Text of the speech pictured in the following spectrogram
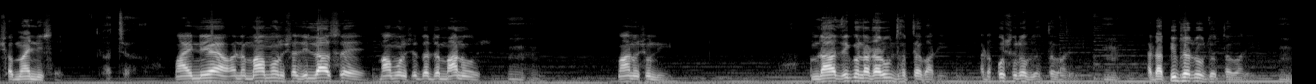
সব মাই নিছে। আচ্ছা। মাই নিয়ে মানে মা মানুষের জিল্লা আছে মা মানুষের তো মানুষ। মানুষ উনি। আমরা যে কোনো একটা রূপ ধরতে পারি একটা পশু রূপ ধরতে পারি একটা পিঁপড়ের রূপ ধরতে পারি। হুম।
